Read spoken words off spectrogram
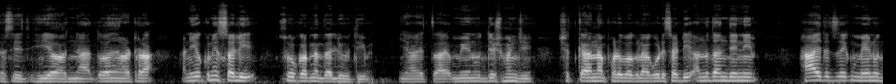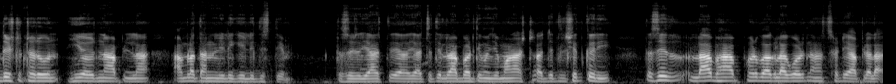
तसेच ही योजना दोन हजार अठरा आणि एकोणीस साली सुरू करण्यात आली होती. याचा मेन उद्देश म्हणजे शेतकऱ्यांना फळबाग लागवडीसाठी अनुदान देणे. हा त्याचा एक मेन उद्दिष्ट ठरवून ही योजना आपल्याला अंमलात आणलेली गेली दिसते. तसेच या याच्यातील लाभार्थी म्हणजे महाराष्ट्र राज्यातील शेतकरी तसेच लाभ हा फळबाग लागवडीसाठी आपल्याला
